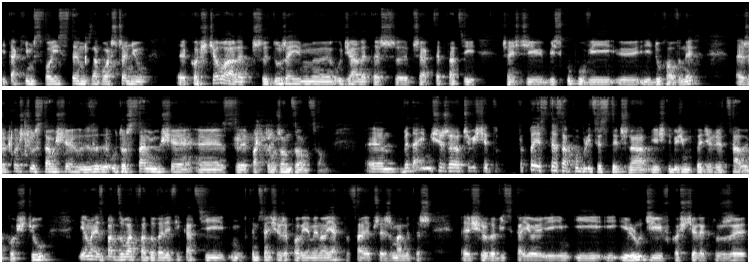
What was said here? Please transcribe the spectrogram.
i takim swoistym zawłaszczeniu Kościoła, ale przy dużym udziale też e, przy akceptacji części biskupów i, i duchownych, e, że Kościół stał się, utożsamił się e, z partią rządzącą. Wydaje mi się, że oczywiście to, to, jest teza publicystyczna, jeśli byśmy powiedzieli, że cały Kościół. I ona jest bardzo łatwa do weryfikacji w tym sensie, że powiemy, no jak to całe, przecież mamy też e, środowiska i, i, i, i ludzi w Kościele, którzy,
